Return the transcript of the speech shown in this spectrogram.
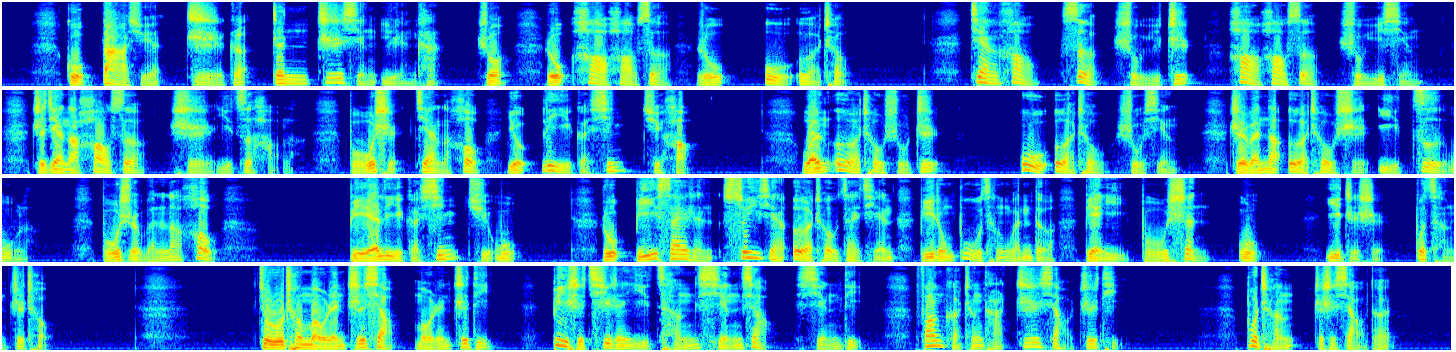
故《大学》。”指个真知行与人看，说如好好色，如恶恶臭。见好色属于知，好好色属于行。只见那好色是已自好了，不是见了后又立个心去好。闻恶臭属知，恶恶臭属行。只闻那恶臭时已自恶了，不是闻了后。别立个心去悟，如鼻塞人虽见恶臭在前，鼻中不曾闻得，便亦不甚悟，亦只是不曾知臭。就如称某人知孝，某人知地，必是其人已曾行孝行地，方可称他知孝知体。不成，只是晓得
